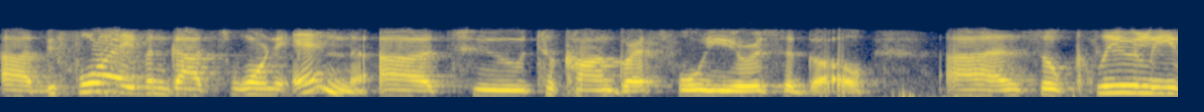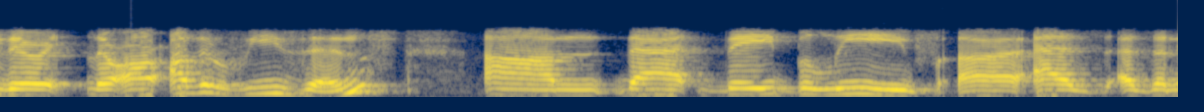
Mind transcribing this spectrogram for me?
uh, before I even got sworn in uh, to to Congress four years ago. Uh, and so clearly there there are other reasons um, that they believe uh, as as an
